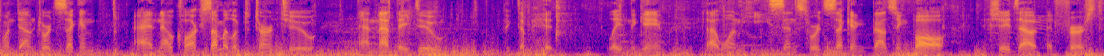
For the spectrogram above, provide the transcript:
One down towards second. And now Clark Summit look to turn two. And that they do. Picked up a hit late in the game. That one he sends towards second, bouncing ball. Shades out at first.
